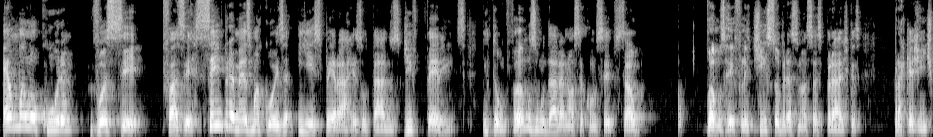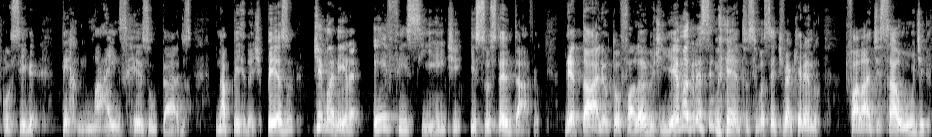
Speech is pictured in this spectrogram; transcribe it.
é uma loucura você fazer sempre a mesma coisa e esperar resultados diferentes. Então vamos mudar a nossa concepção, vamos refletir sobre as nossas práticas para que a gente consiga ter mais resultados na perda de peso de maneira eficiente e sustentável. Detalhe, eu estou falando de emagrecimento. Se você estiver querendo falar de saúde,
